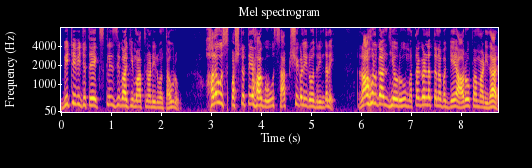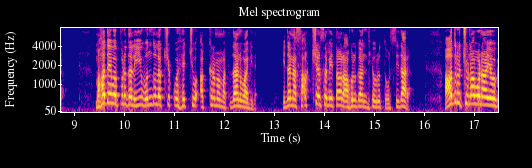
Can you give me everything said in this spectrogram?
ಬಿಟಿವಿ ಜೊತೆ ಎಕ್ಸ್ಕ್ಲೂಸಿವ್ ಆಗಿ ಮಾತನಾಡಿರುವಂಥ ಅವರು, ಹಲವು ಸ್ಪಷ್ಟತೆ ಹಾಗೂ ಸಾಕ್ಷ್ಯಗಳಿರೋದ್ರಿಂದಲೇ ರಾಹುಲ್ ಗಾಂಧಿಯವರು ಮತಗಳ್ಳತನ ಬಗ್ಗೆ ಆರೋಪ ಮಾಡಿದ್ದಾರೆ. ಮಹದೇವಪುರದಲ್ಲಿ ಒಂದು ಲಕ್ಷಕ್ಕೂ ಹೆಚ್ಚು ಅಕ್ರಮ ಮತದಾನವಾಗಿದೆ. ಇದನ್ನು ಸಾಕ್ಷ್ಯ ಸಮೇತ ರಾಹುಲ್ ಗಾಂಧಿಯವರು ತೋರಿಸಿದ್ದಾರೆ. ಆದರೂ ಚುನಾವಣಾ ಆಯೋಗ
